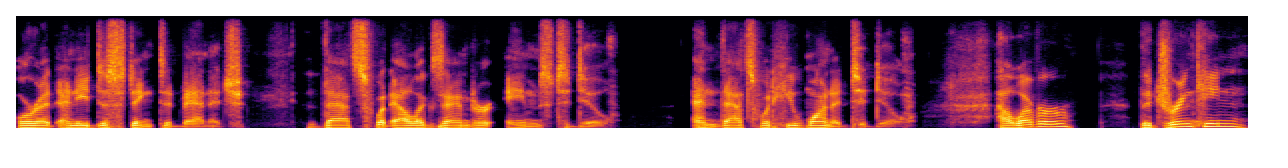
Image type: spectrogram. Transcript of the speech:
or at any distinct advantage. That's what Alexander aims to do, and that's what he wanted to do. However, the drinking,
